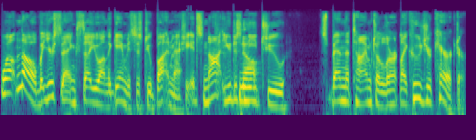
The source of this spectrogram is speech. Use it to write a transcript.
Well, no, but you're saying sell you on the game. It's just too button mashy. It's not. You just No. need to spend the time to learn. Like, who's your character?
